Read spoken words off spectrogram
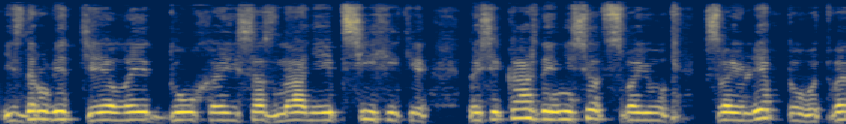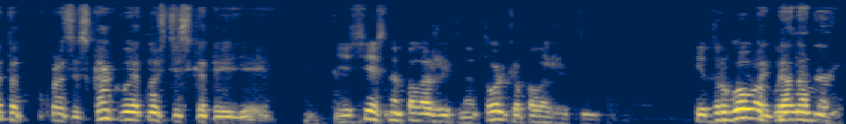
И здоровье тела, и духа, и сознания, и психики. То есть и каждый несет свою, свою лепту вот в этот процесс. Как вы относитесь к этой идее? Естественно, положительно, только положительно. И другого тогда быть надо, не может.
